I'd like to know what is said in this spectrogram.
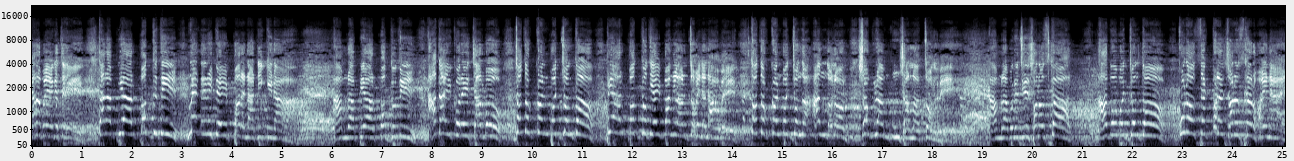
খারাপ হয়ে গেছে। তারা পিয়ার পদ্ধতি মেনে নিতেই পারে না, ঠিক কিনা? আমরা পিয়ার পদ্ধতি আদায় করে ছাড়বো। যতক্ষণ পর্যন্ত পিয়ার পদ্ধতি এই বাংলার জমিনে না হবে, ততক্ষণ পর্যন্ত আন্দোলন, সংগ্রাম ইনশাল্লাহ চলবে। আমরা বলেছি, সংস্কার। আদৌ পর্যন্ত কোন সেক্টরের সংস্কার হয় নাই।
